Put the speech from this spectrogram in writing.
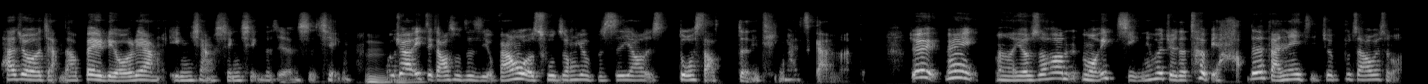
他就有讲到被流量影响心情这件事情。嗯，我就要一直告诉自己，反正我的初衷又不是要多少人听还是干嘛的，所以因为嗯、呃，有时候某一集你会觉得特别好，但是反正那一集就不知道为什么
